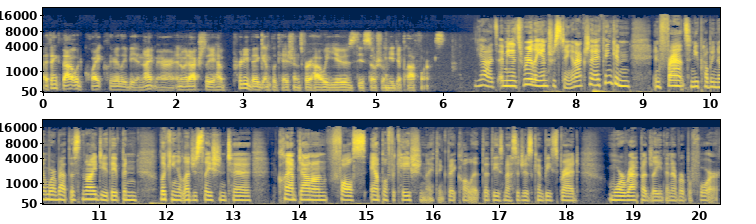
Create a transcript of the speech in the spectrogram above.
I think that would quite clearly be a nightmare and would actually have pretty big implications for how we use these social media platforms. Yeah, it's I mean it's really interesting. And actually I think in in France and you probably know more about this than I do, they've been looking at legislation to clamp down on false amplification, I think they call it, that these messages can be spread more rapidly than ever before.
